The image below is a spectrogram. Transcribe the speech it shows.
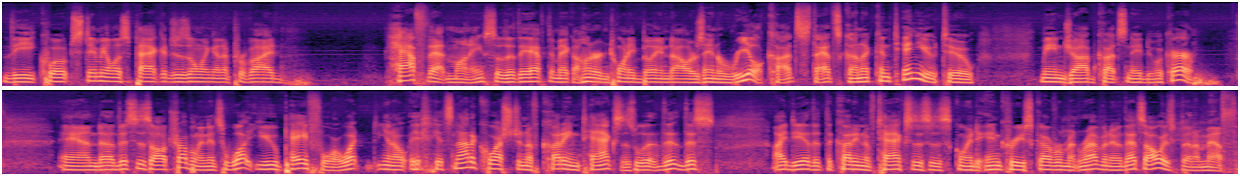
the quote, stimulus package is only going to provide half that money so that they have to make $120 billion in real cuts, that's going to continue to mean job cuts need to occur and uh, this is all troubling. It's what you pay for. What you know, it, it's not a question of cutting taxes. This idea that the cutting of taxes is going to increase government revenue that's always been a myth.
